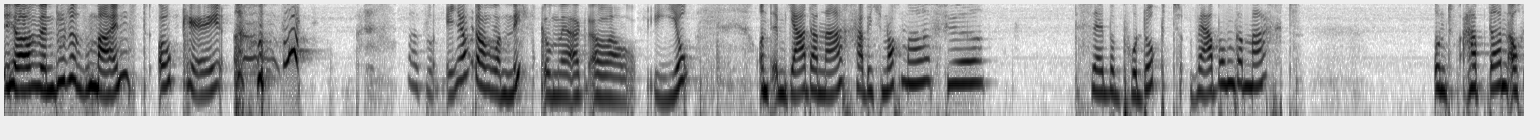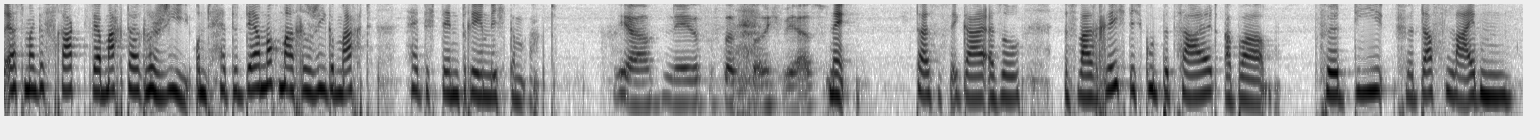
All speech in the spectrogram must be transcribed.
ja, wenn du das meinst, okay. also, ich habe davon nichts gemerkt, aber jo. Und im Jahr danach habe ich nochmal für dasselbe Produkt Werbung gemacht und habe dann auch erstmal gefragt, wer macht da Regie? Und hätte der nochmal Regie gemacht, hätte ich den Dreh nicht gemacht. Ja, nee, das ist das ist auch nicht wert. Nee, da ist es egal. Also es war richtig gut bezahlt, aber für die, für das Leiden,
